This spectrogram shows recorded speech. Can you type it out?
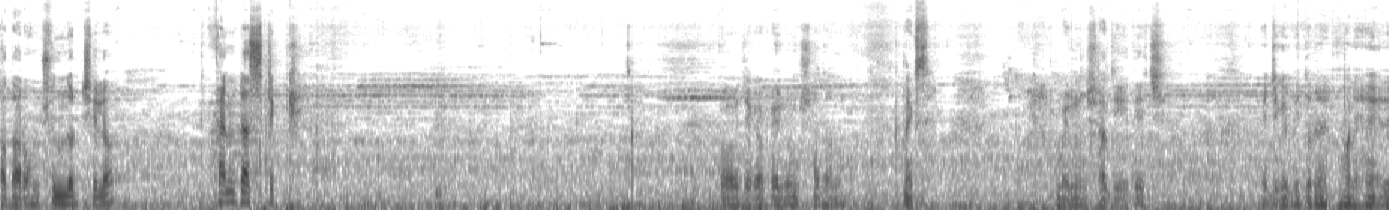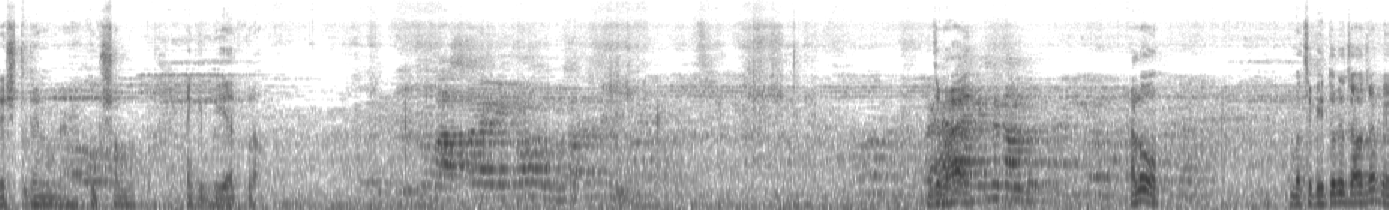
অসাধারণ সুন্দর ছিল। ফ্যান্টাস্টিক তো ওই জায়গায় বেলুন সাজানো। দেখছি বেলুন সাজিয়ে দিয়েছে। এই জায়গার ভিতরে মানে হ্যাঁ রেস্টুরেন্ট মানে হয় খুব সম্ভব। নাকি বিয়ার ক্লাব আচ্ছা ভাই। হ্যালো বলছি ভিতরে যাওয়া যাবে?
